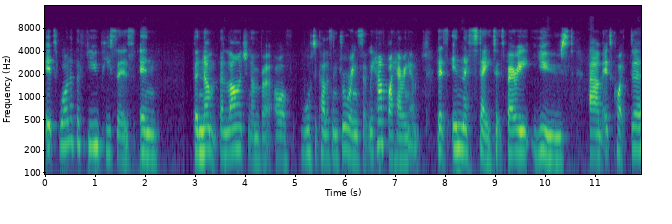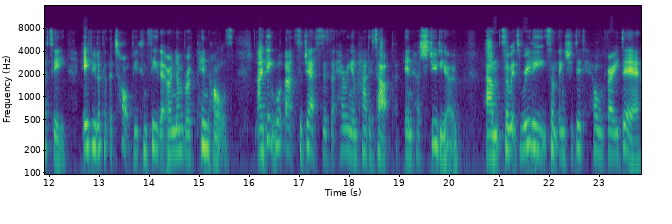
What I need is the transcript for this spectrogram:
it's one of the few pieces in the, num- the large number of watercolours and drawings that we have by Herringham that's in this state. It's very used, um, it's quite dirty, if you look at the top, you can see there are a number of pinholes. I think what that suggests is that Herringham had it up in her studio. Um, so it's really something she did hold very dear.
